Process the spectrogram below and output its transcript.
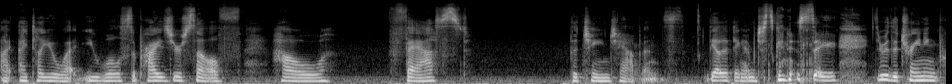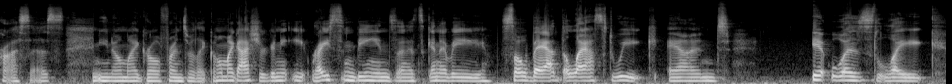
I, I tell you what, you will surprise yourself how fast the change happens the other thing I'm just going to say through the training process, you know, my girlfriends were like, oh my gosh, you're going to eat rice and beans and it's going to be so bad the last week. And it was like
